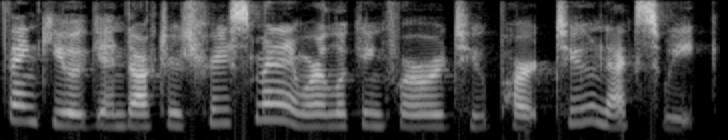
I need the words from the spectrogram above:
Thank you again, Dr. Treisman, and we're looking forward to part two next week.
